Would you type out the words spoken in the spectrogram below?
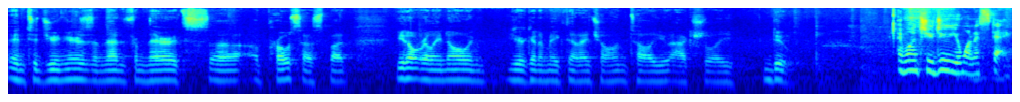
into juniors, and then from there it's uh, a process. But you don't really know when you're going to make the NHL until you actually do. And once you do, you want to stay.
